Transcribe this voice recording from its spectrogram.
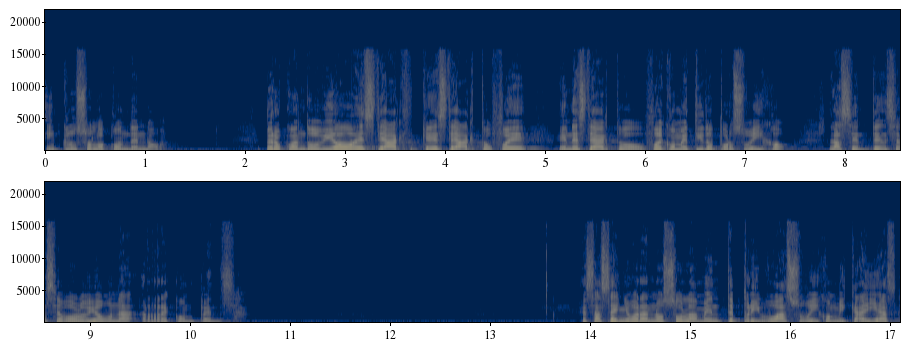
Incluso lo condenó. Pero cuando vio este acto, que este acto fue, en este acto fue cometido por su hijo, la sentencia se volvió una recompensa. Esa señora no solamente privó a su hijo Micaías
